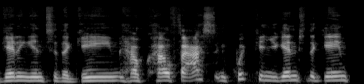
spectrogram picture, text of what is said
getting into the game, how how fast and quick can you get into the game?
